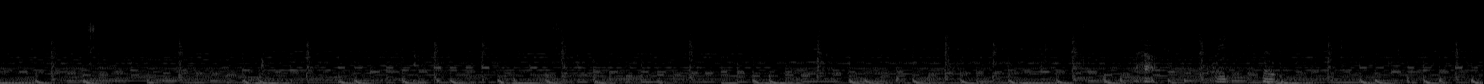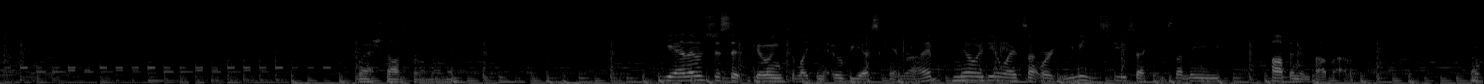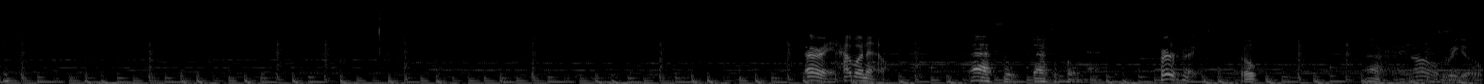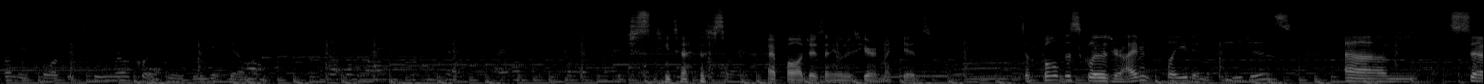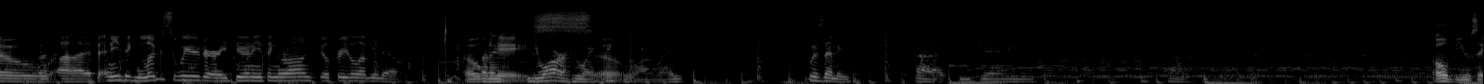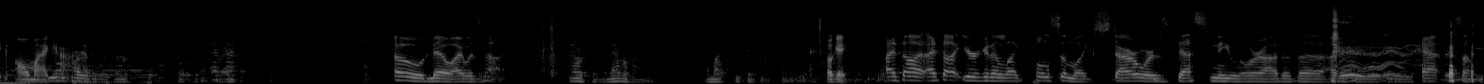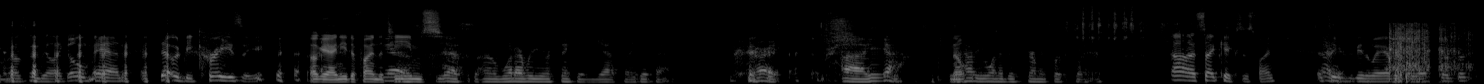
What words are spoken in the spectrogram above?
Was just it going to like an OBS camera. I have no idea why it's not working. Give me two seconds. Let me pop in and pop out. Okay. All right, how about now? That's a that's a play mat. Perfect. Oh, All right. Oh, There we go. Let me pull up your team real quick and we can get going. Just need to. I apologize to anyone who's hearing my kids. So full disclosure, I haven't played in ages. Um, so uh, if anything looks weird or I do anything wrong, feel free to let me know. But I- Okay, you are who I think you are, right? What does that mean? Uh, DJ. Oh, who was it? Oh, music! Oh my you were part of god! the reserve for, for a bit, right? Oh no, I was not. Okay, never mind. I must be thinking of somebody else. Okay. I thought I thought you were gonna like pull some like Star Wars Destiny lore out of the out of your, your hat or something. I was gonna be like, oh man, that would be crazy. Okay, I need to find the Yes, teams. Yes, uh, whatever you're thinking. Yes, I did that. All right. Uh, yeah. So Nope. How do you want to determine first player? Uh, sidekicks is fine. That Okay. seems to be the way everybody else does it.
